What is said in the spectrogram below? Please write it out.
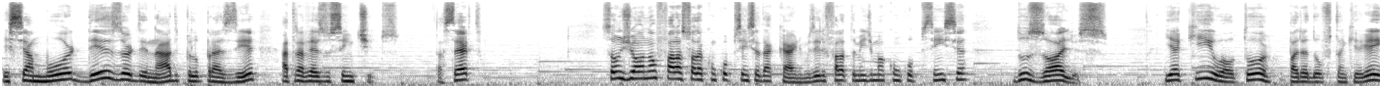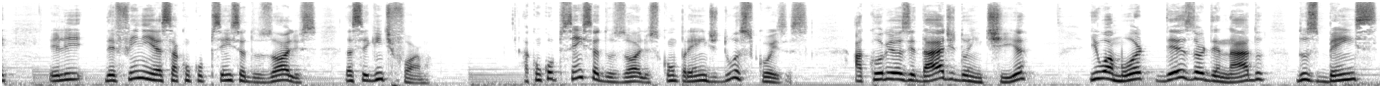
esse amor desordenado pelo prazer através dos sentidos, tá certo? São João não fala só da concupiscência da carne, mas ele fala também de uma concupiscência dos olhos. E aqui o autor, o Padre Adolfo Tanquerei, ele define essa concupiscência dos olhos da seguinte forma: A concupiscência dos olhos compreende duas coisas: a curiosidade doentia e o amor desordenado dos bens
